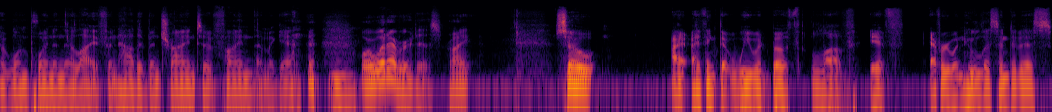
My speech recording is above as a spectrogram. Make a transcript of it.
at one point in their life and how they've been trying to find them again mm. or whatever it is, right? So I, I think that we would both love if everyone who listened to this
